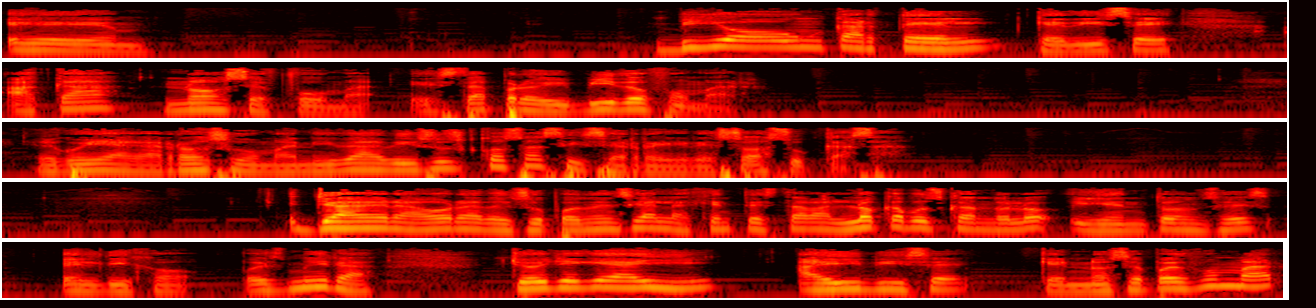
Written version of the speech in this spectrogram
eh, vio un cartel que dice, acá no se fuma, está prohibido fumar. El güey agarró su humanidad y sus cosas y se regresó a su casa. Ya era hora de su ponencia, la gente estaba loca buscándolo y entonces él dijo, pues mira, yo llegué ahí, ahí dice que no se puede fumar,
